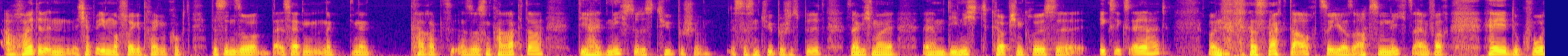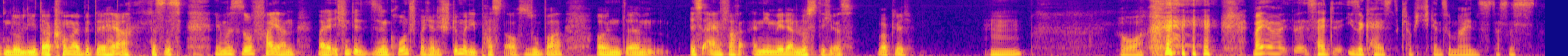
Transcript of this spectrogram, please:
auch heute, in, ich habe eben noch Folge 3 geguckt, das sind so, da ist halt eine, eine Charakter, also ist ein Charakter, die halt nicht so das typische, ist das ein typisches Bild, sage ich mal, ähm, die nicht Körbchengröße XXL hat, und da sagt er auch zu ihr so aus dem Nichts einfach, hey, du Quotenlolita, komm mal bitte her. Das ist, ich muss so feiern, weil ich finde, die Synchronsprecher, die Stimme, die passt auch super und ähm, ist einfach ein Anime, der lustig ist. Wirklich. Mhm. Oh. weil äh, es halt Isekai ist, glaube ich, nicht ganz so meins. Das ist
